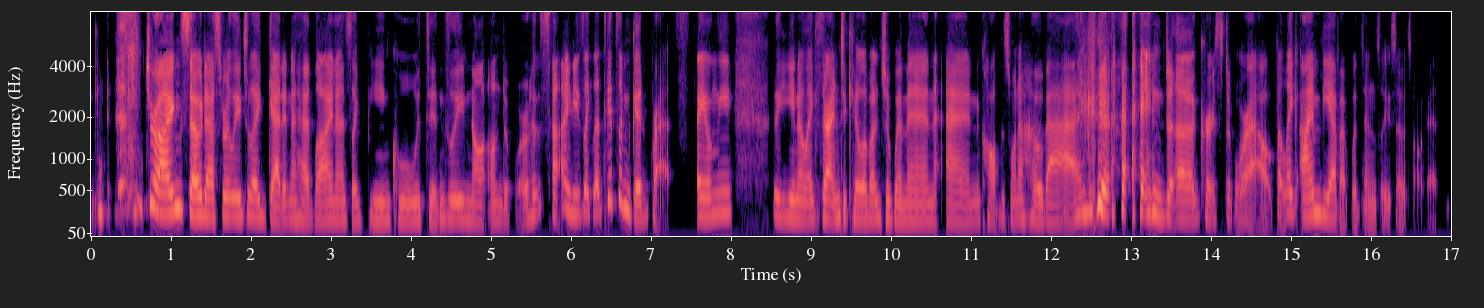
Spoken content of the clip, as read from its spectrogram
trying so desperately to like get in a headline as like being cool with Tinsley, not on Devorah's side. He's like, let's get some good press. I only, you know, like threatened to kill a bunch of women and called this one a hoe bag and uh, cursed Devorah out. But like, I'm BFF with Tinsley, so it's all good.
